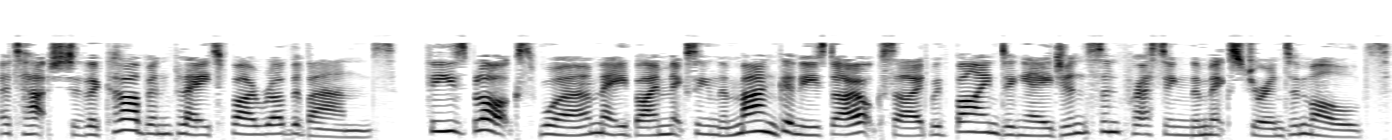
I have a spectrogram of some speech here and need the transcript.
attached to the carbon plate by rubber bands. These blocks were made by mixing the manganese dioxide with binding agents and pressing the mixture into molds.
